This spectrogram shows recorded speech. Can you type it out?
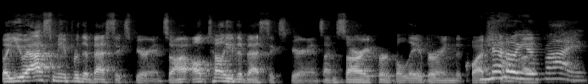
but you asked me for the best experience. So I'll tell you the best experience. I'm sorry for belaboring the question. No, you're fine.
